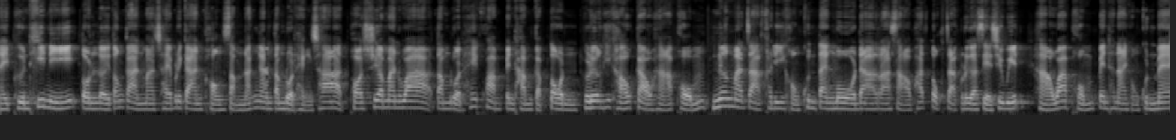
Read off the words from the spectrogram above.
ในพื้นที่นี้ ตนเลยต้องการมาใช้บริการของสำนักงานตำรวจแห่งชาติ เพราะเชื่อมั่นว่าตำรวจให้ความเป็นธรรมกับตน เรื่องที่เขากล่าวหาผม เนื่องมาจากคดีของคุณแตงโม ดาราสาวพัดตกจากเรือเสียชีวิต หาว่าผมเป็นทนายของคุณแม่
